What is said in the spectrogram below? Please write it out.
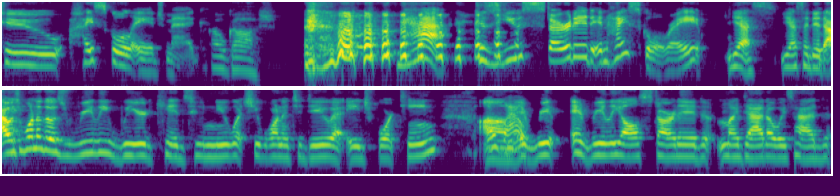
to high school age, Meg. Oh gosh. yeah, cuz you started in high school, right? Yes, yes, I did. Okay. I was one of those really weird kids who knew what she wanted to do at age 14. Oh, um, wow. it, re- it really all started. My dad always had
